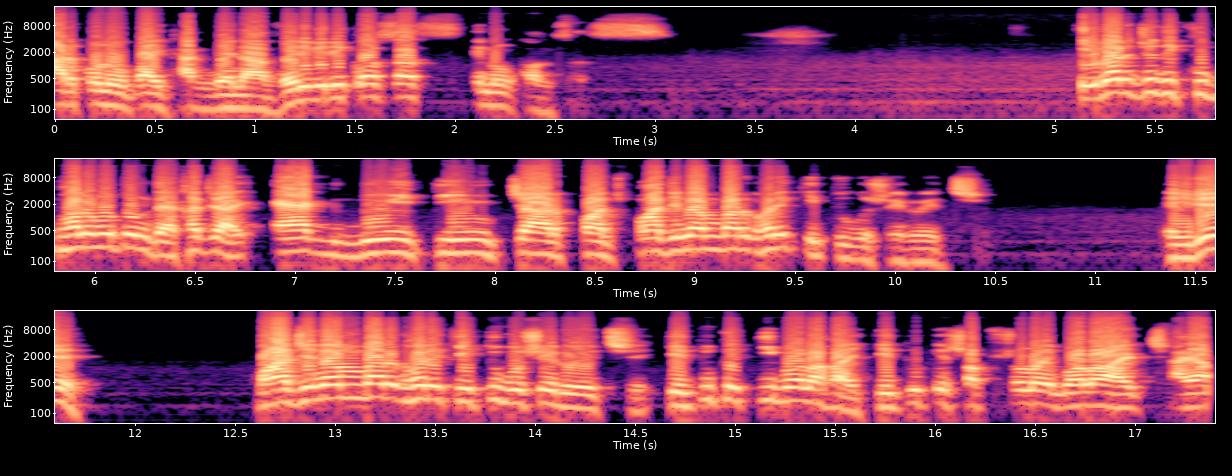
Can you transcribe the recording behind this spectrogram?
আর কোনো উপায় থাকবে না। ভেরি ভেরি কনসাস এবং কনসাস এবার যদি খুব ভালো মতন দেখা যায়, এক, দুই, তিন, চার, পাঁচ পাঁচ নাম্বার ঘরে কেতু বসে রয়েছে। এই রে, পাঁচ নাম্বার ঘরে কেতু বসে রয়েছে। কেতুকে কি বলা হয়? কেতুকে সবসময় বলা হয় ছায়া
